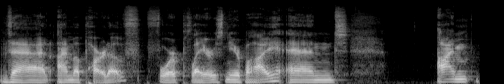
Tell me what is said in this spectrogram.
that I'm a part of for players nearby, and I'm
